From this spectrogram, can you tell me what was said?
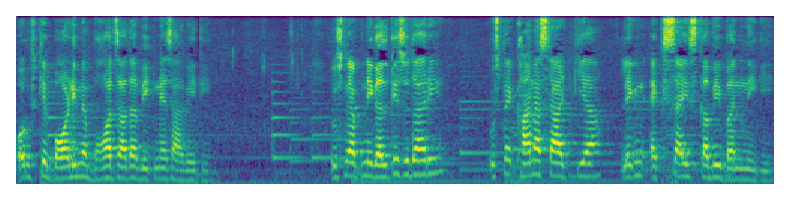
और उसके बॉडी में बहुत ज़्यादा वीकनेस आ गई थी। उसने अपनी गलती सुधारी, उसने खाना स्टार्ट किया, लेकिन एक्सरसाइज कभी बंद नहीं की।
